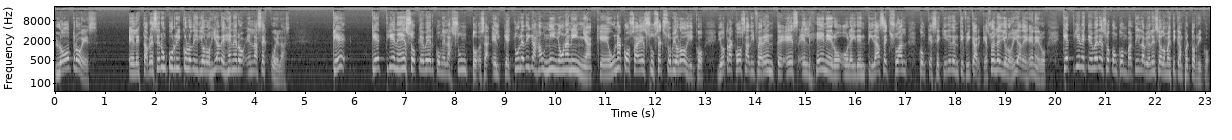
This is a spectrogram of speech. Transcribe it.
Lo otro es el establecer un currículo de ideología de género en las escuelas. ¿qué, ¿qué tiene eso que ver con el asunto? O sea, el que tú le digas a un niño o una niña que una cosa es su sexo biológico y otra cosa diferente es el género o la identidad sexual con que se quiere identificar, que eso es la ideología de género. ¿Qué tiene que ver eso con combatir la violencia doméstica en Puerto Rico?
